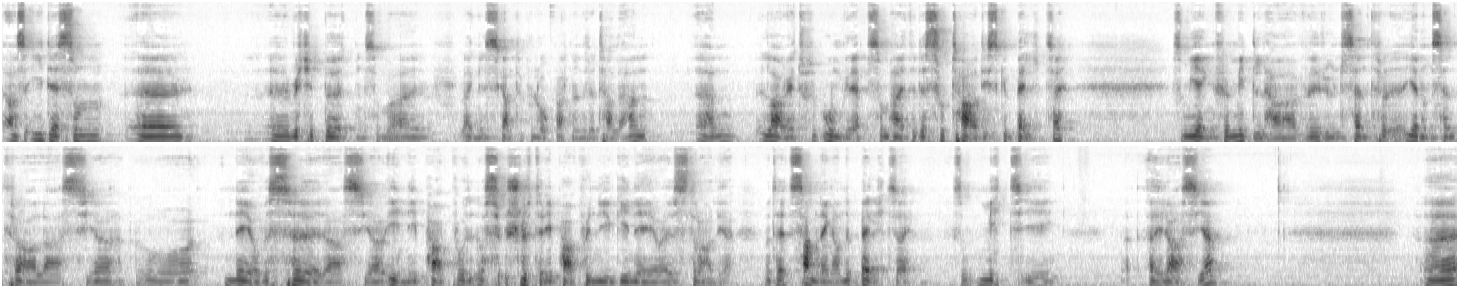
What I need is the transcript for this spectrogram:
altså i det som uh, Richard Burton, som var engelsk antropolog på 1800-tallet. Han, han lager et omgrep som heter det sotadiske beltet. Som går fra Middelhavet sentra, gjennom Sentral-Asia og nedover Sør-Asia og og slutter i Papua Ny-Guinea og Australia. Men det er et sammenhengende belte midt i Eurasia. Uh,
